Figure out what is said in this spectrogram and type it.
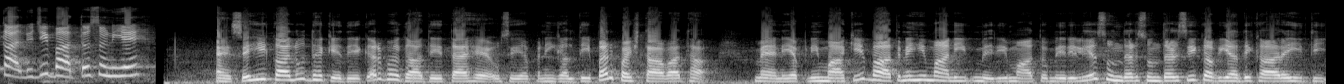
कालू जी बात तो सुनिए। ऐसे ही कालू धके देकर भगा देता है। उसे अपनी गलती पर पछतावा था। मैंने अपनी माँ की बात नहीं मानी। मेरी माँ तो मेरे लिए सुंदर सुंदर सी कवियाँ दिखा रही थी।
